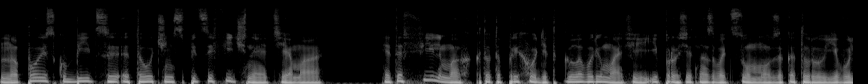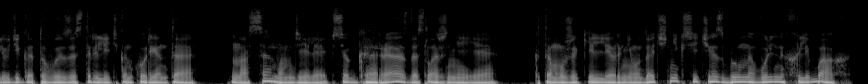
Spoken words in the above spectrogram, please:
Но поиск убийцы — это очень специфичная тема, это в фильмах кто-то приходит к главарю мафии и просит назвать сумму, за которую его люди готовы застрелить конкурента. На самом деле все гораздо сложнее. К тому же киллер-неудачник сейчас был на вольных хлебах,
